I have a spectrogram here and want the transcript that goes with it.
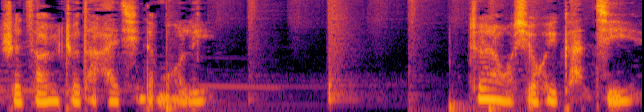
是遭遇这段爱情的磨砺。这让我学会感激，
